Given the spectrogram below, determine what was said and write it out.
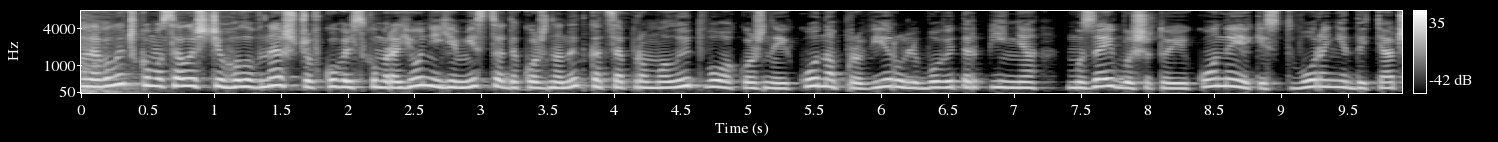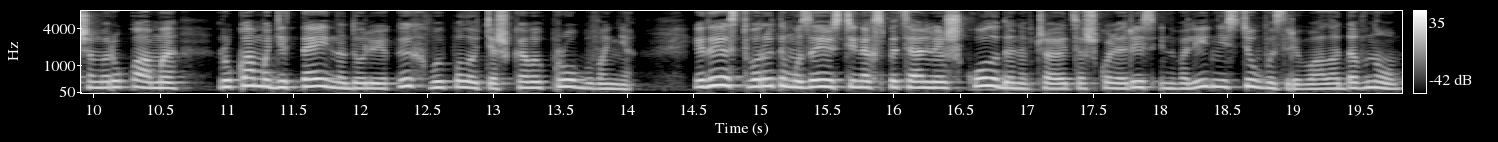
У невеличкому селищі головне, що в Ковальському районі є місце, де кожна нитка це про молитву, а кожна ікона про віру, любов і терпіння. Музей вишитої ікони, які створені дитячими руками, руками дітей, на долю яких випало тяжке випробування. Ідея створити музей у стінах спеціальної школи, де навчаються школярі з інвалідністю, визрівала давно.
